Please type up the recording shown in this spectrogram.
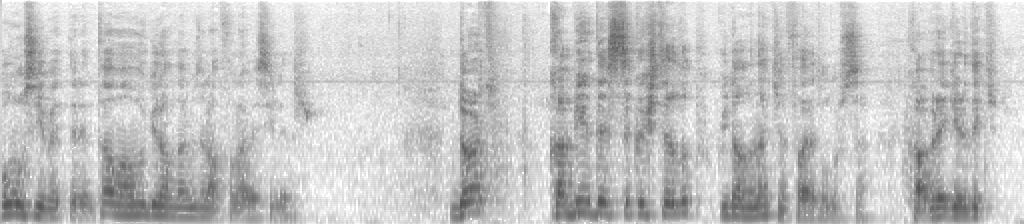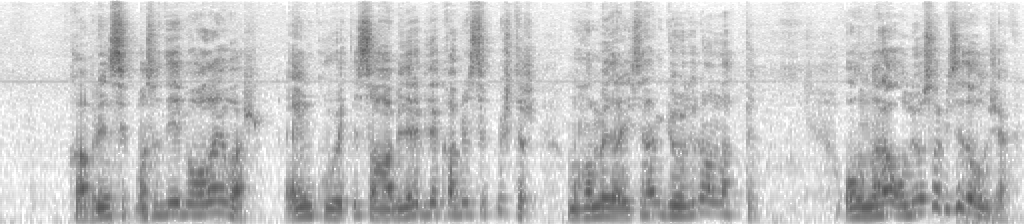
Bu musibetlerin tamamı günahlarımızın affına vesiledir. Dört, kabirde sıkıştırılıp günahına kefaret olursa. Kabre girdik. Kabrin sıkması diye bir olay var. En kuvvetli sahabeleri bile kabir sıkmıştır. Muhammed Aleyhisselam gördüğünü anlattı. Onlara oluyorsa bize de olacak.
